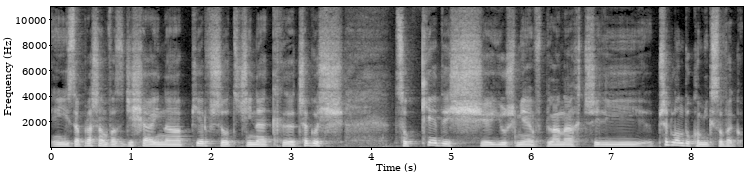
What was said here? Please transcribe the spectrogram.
i zapraszam Was dzisiaj na pierwszy odcinek czegoś, co kiedyś już miałem w planach, czyli przeglądu komiksowego.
